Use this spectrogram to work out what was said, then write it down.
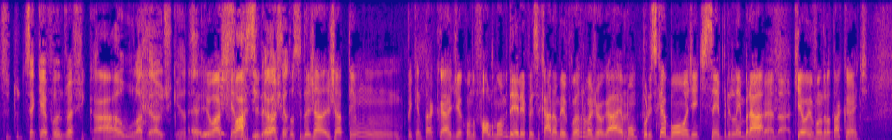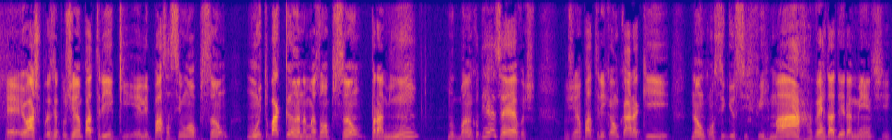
Se tu disser que Evandro vai ficar, o lateral esquerdo. É, você eu, acho que a torcida, eu acho que a torcida já, já tem um pequeno taquicardia quando fala o nome dele. Aí pensa, caramba, Evandro vai jogar, é bom, por isso que é bom a gente sempre lembrar É que é o Evandro atacante. É, eu acho, por exemplo, o Jean Patrick, ele passa a ser uma opção muito bacana, mas uma opção, para mim, no banco de reservas. O Jean Patrick é um cara que não conseguiu se firmar verdadeiramente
